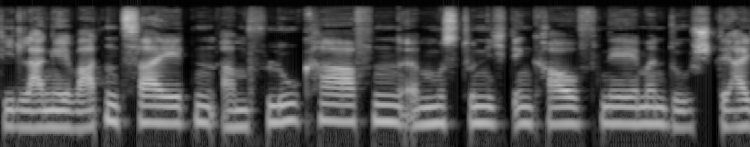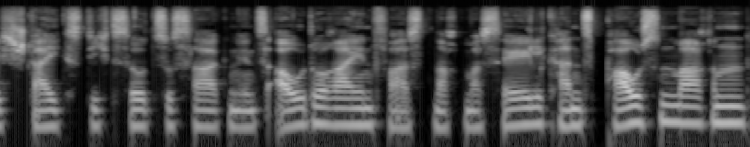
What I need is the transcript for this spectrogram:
die lange Wartenzeiten am Flughafen äh, musst du nicht in Kauf nehmen. Du steig, steigst dich sozusagen ins Auto rein, fährst nach Marseille, kannst Pausen machen,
